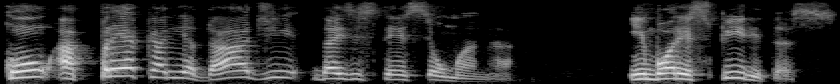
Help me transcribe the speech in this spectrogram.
com a precariedade da existência humana. Embora espíritas,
